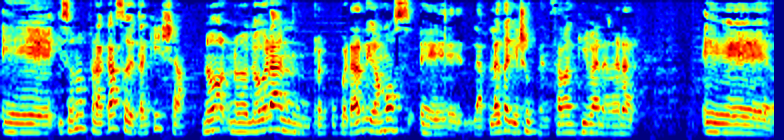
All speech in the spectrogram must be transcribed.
eh, y son un fracaso de taquilla. No, no logran recuperar, digamos, eh, la plata que ellos pensaban que iban a ganar. Eh,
